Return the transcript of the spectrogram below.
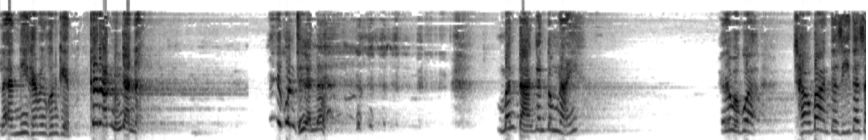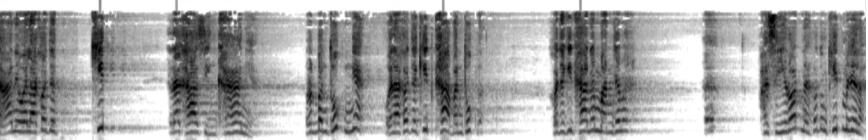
และอันนี้ใครเป็นคนเก็บก็รัฐเหมือนกันนะ ไม่ใช่คนเถื่อนนะ มันต่างกันตรงไหนเขาบอกว่า ชาวบ้านตาสีตาสาเนี่ยเวลาเขาจะคิดราคาสินค้าเนี่ยรถบรรทุกเนี่ยเวลาเขาจะคิดค่าบรรทุกเขาจะคิดค่าน้ำมันใช่ไหมภาษีรถนะเขาต้องคิดไม่ใช่หรอ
